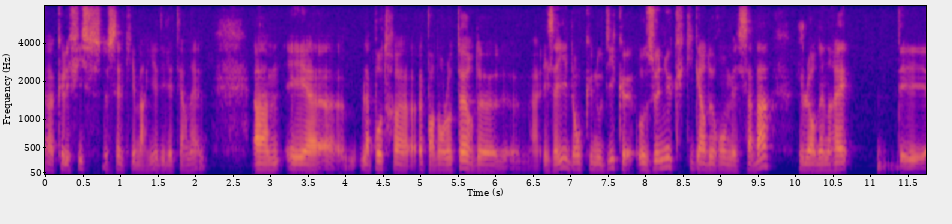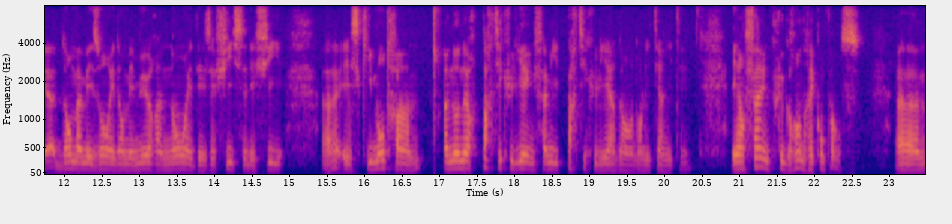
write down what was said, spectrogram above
euh, que les fils de celle qui est mariée, dit l'Éternel. Euh, et l'auteur de, Ésaïe donc nous dit que aux eunuques qui garderont mes sabbats, je leur donnerai des, dans ma maison et dans mes murs un nom et des fils et des filles et ce qui montre un, honneur particulier, une famille particulière dans, l'éternité. Et enfin, une plus grande récompense. Euh,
